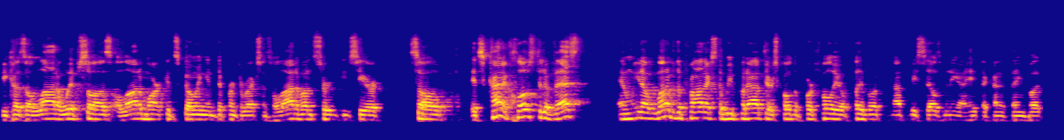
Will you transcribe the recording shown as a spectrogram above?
because a lot of whipsaws, a lot of markets going in different directions, a lot of uncertainties here. So it's kind of close to the vest and you know, one of the products that we put out there is called the Portfolio Playbook. Not to be salesman I hate that kind of thing, but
